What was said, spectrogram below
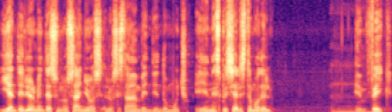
Y anteriormente, hace unos años, los estaban vendiendo mucho. Y en especial este modelo, Mm. en fake.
